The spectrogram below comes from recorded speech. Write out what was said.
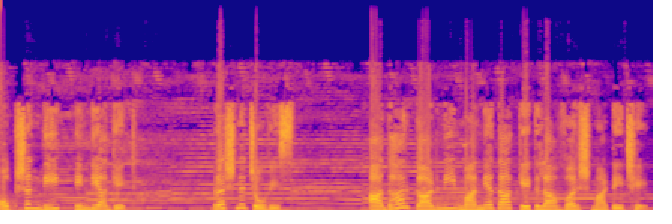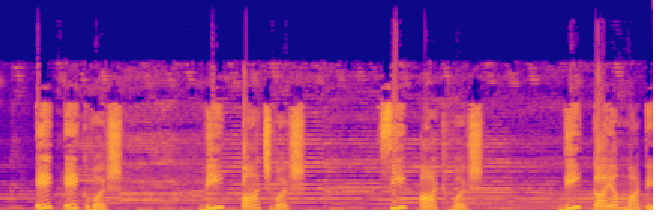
ઓપ્શન ડી ઇન્ડિયા ગેટ પ્રશ્ન ચોવીસ આધાર કાર્ડની માન્યતા કેટલા વર્ષ માટે છે એ એક વર્ષ બી પાંચ વર્ષ સી આઠ વર્ષ ડી કાયમ માટે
